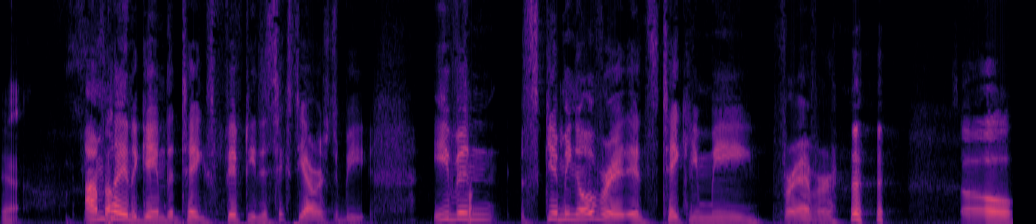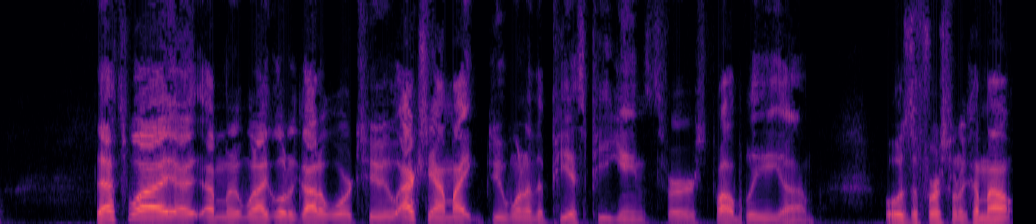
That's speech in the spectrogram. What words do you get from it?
Yeah. I'm So- playing a game that takes fifty to sixty hours to beat. Even skimming over it, it's taking me forever. So that's why I, I'm when I go to God of War two. Actually, I might do one of the PSP games first. Probably um, what was the first one to come out?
